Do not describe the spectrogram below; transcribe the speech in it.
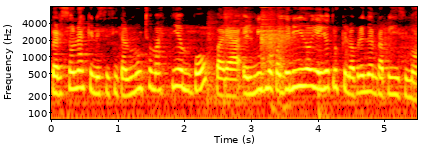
personas que necesitan mucho más tiempo para el mismo contenido y hay otros que lo aprenden rapidísimo.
